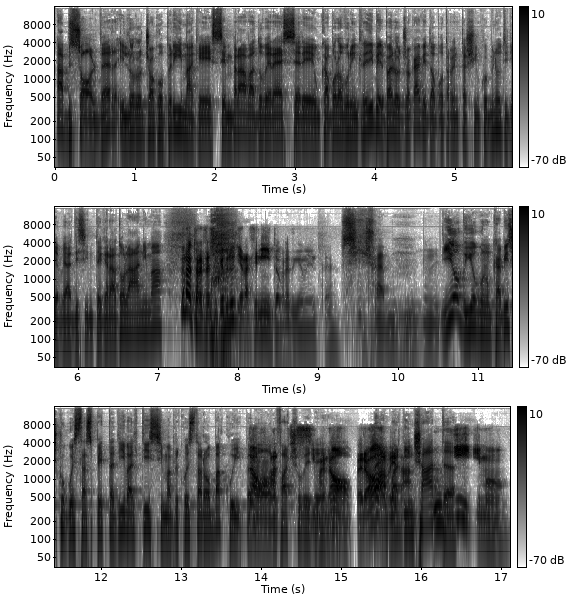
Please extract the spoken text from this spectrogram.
Absolver, il loro gioco prima che sembrava dover essere un capolavoro incredibile, poi lo giocavi e dopo 35 minuti ti aveva disintegrato l'anima. Però 35 minuti era finito praticamente. Sì, cioè, mm, io, io non capisco questa aspettativa altissima per questa roba qui, però No, lo faccio vedere. no, però Beh, guardi in chat. minimo.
